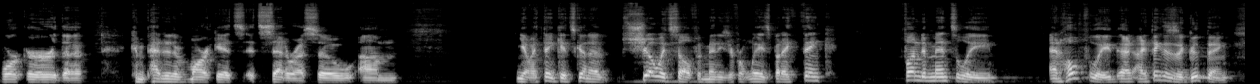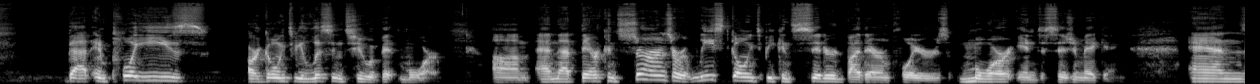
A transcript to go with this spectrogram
worker, the competitive markets, etc. So, um, you know, I think it's going to show itself in many different ways. But I think fundamentally, and hopefully, and I think this is a good thing that employees are going to be listened to a bit more. Um, and that their concerns are at least going to be considered by their employers more in decision making. And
